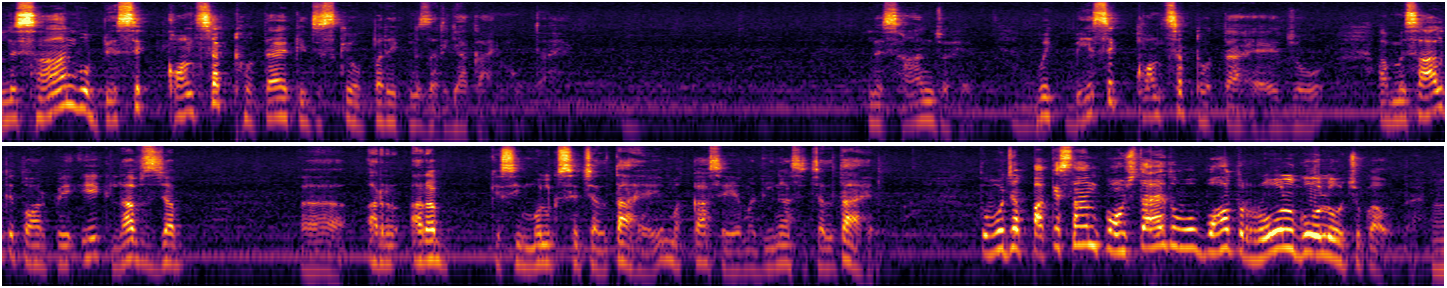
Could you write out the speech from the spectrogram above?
लिसान वो बेसिक कॉन्सेप्ट होता है कि जिसके ऊपर एक नज़रिया कायम होता है। लिसान जो है वो एक बेसिक कॉन्सेप्ट होता है जो अब मिसाल के तौर पे एक लफ्ज़ जब अर, अरब किसी मुल्क से चलता है मक्का से या मदीना से चलता है तो वो जब पाकिस्तान पहुँचता है तो वो बहुत रोल गोल हो चुका होता है।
